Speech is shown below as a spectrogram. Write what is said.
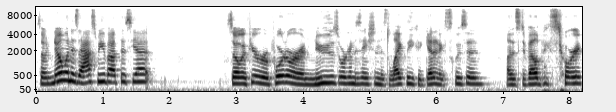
So, no one has asked me about this yet. So, if you're a reporter or a news organization, it's likely you could get an exclusive on this developing story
